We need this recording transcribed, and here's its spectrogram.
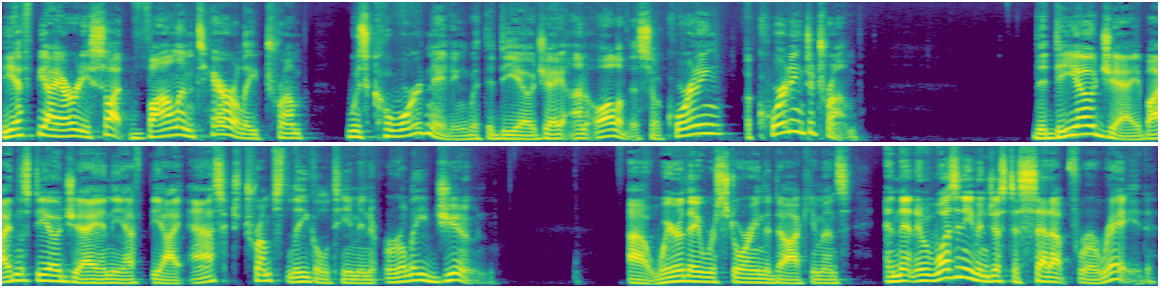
The FBI already saw it. Voluntarily, Trump was coordinating with the DOJ on all of this. So, according, according to Trump, the DOJ, Biden's DOJ, and the FBI asked Trump's legal team in early June uh, where they were storing the documents. And then it wasn't even just a setup for a raid. It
